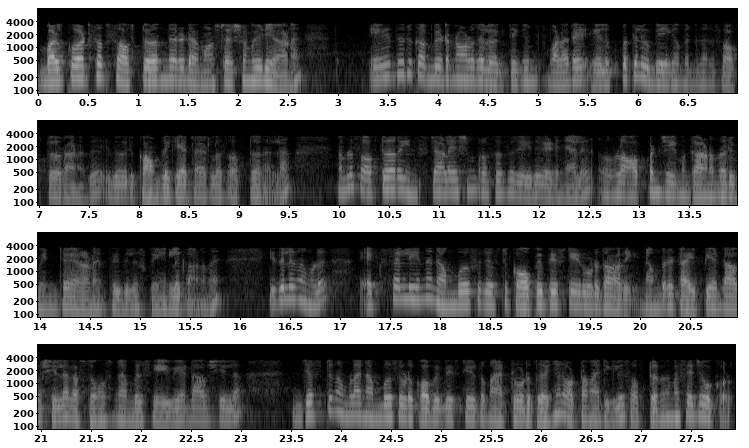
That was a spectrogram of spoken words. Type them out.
ബൾക്ക് വാട്സപ്പ് സോഫ്റ്റ്വെയറിന്റെ ഒരു ഡെമോൺസ്ട്രേഷൻ വീഡിയോ ആണ്. ഏതൊരു കമ്പ്യൂട്ടർ വ്യക്തിക്കും വളരെ എളുപ്പത്തിൽ ഉപയോഗിക്കാൻ പറ്റുന്ന ഒരു സോഫ്റ്റ്വെയർ ആണിത്. ഇത് ഒരു കോംപ്ലിക്കേറ്റഡ് ആയിട്ടുള്ള സോഫ്റ്റ്വെയർ അല്ല. നമ്മൾ സോഫ്റ്റ്വെയർ ഇൻസ്റ്റാളേഷൻ പ്രോസസ്സ് ചെയ്ത് കഴിഞ്ഞാൽ നമ്മൾ ഓപ്പൺ ചെയ്യുമ്പോൾ കാണുന്ന ഒരു വിൻഡോ ആണ് ഇപ്പോൾ ഇതിൽ സ്ക്രീനിൽ കാണുന്നത് ഇതിൽ നമ്മൾ എക്സലിൽ നിന്ന് നമ്പേഴ്സ് ജസ്റ്റ് കോപ്പി പേസ്റ്റ് ചെയ്ത് കൊടുത്താൽ മതി. നമ്പർ ടൈപ്പ് ചെയ്യേണ്ട ആവശ്യമില്ല കസ്റ്റമേഴ്സിന്റെ നമ്പർ സേവ് ചെയ്യേണ്ട ആവശ്യമില്ല. ജസ്റ്റ് നമ്മൾ ആ നമ്പേഴ്സ് ഇവിടെ കോപ്പി പേസ്റ്റ് ചെയ്ത് മാറ്റർ കൊടുത്തു കഴിഞ്ഞാൽ ഓട്ടോമാറ്റിക്കലി സോഫ്റ്റ്വെയറിന് മെസ്സേജ് പോയിക്കോളും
